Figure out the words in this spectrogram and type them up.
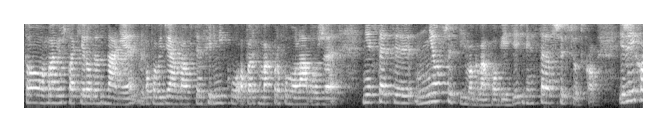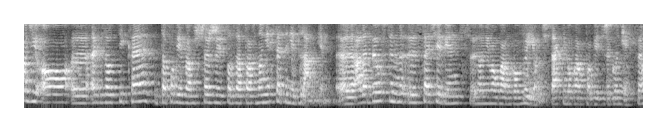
to mam już takie rozeznanie, bo powiedziałam Wam w tym filmiku o perfumach Profumo Labo, że niestety nie o wszystkich mogę Wam powiedzieć, więc teraz szybciutko. Jeżeli chodzi o y, egzotykę, to powiem Wam szczerze, jest to zapach, no niestety nie dla mnie, y, ale był w tym y, secie, więc no nie mogłam go wyjąć, tak? Nie mogłam powiedzieć, że go nie chcę,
